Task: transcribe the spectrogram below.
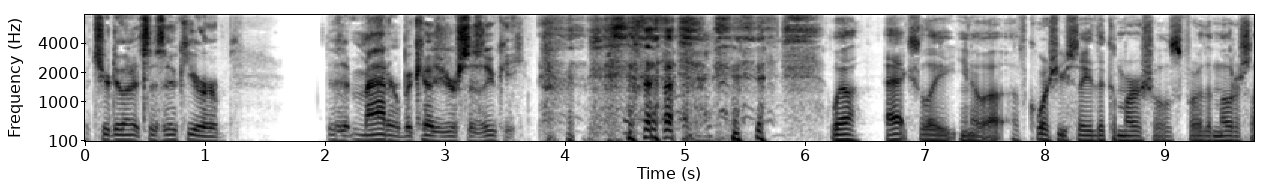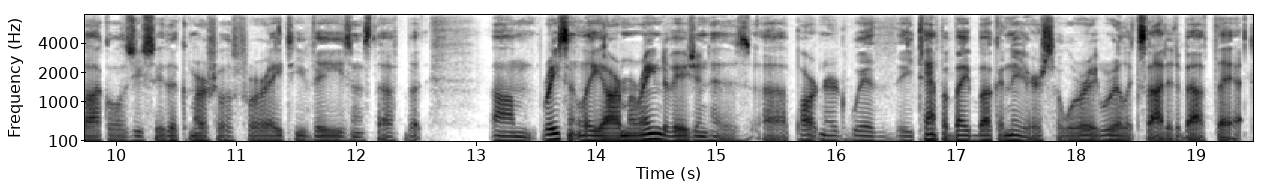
what you're doing at Suzuki, or does it matter because you're Suzuki? Well, actually, you know, uh, of course, you see the commercials for the motorcycles, you see the commercials for ATVs and stuff, but um, recently our Marine Division has uh, partnered with the Tampa Bay Buccaneers, so we're real excited about that.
